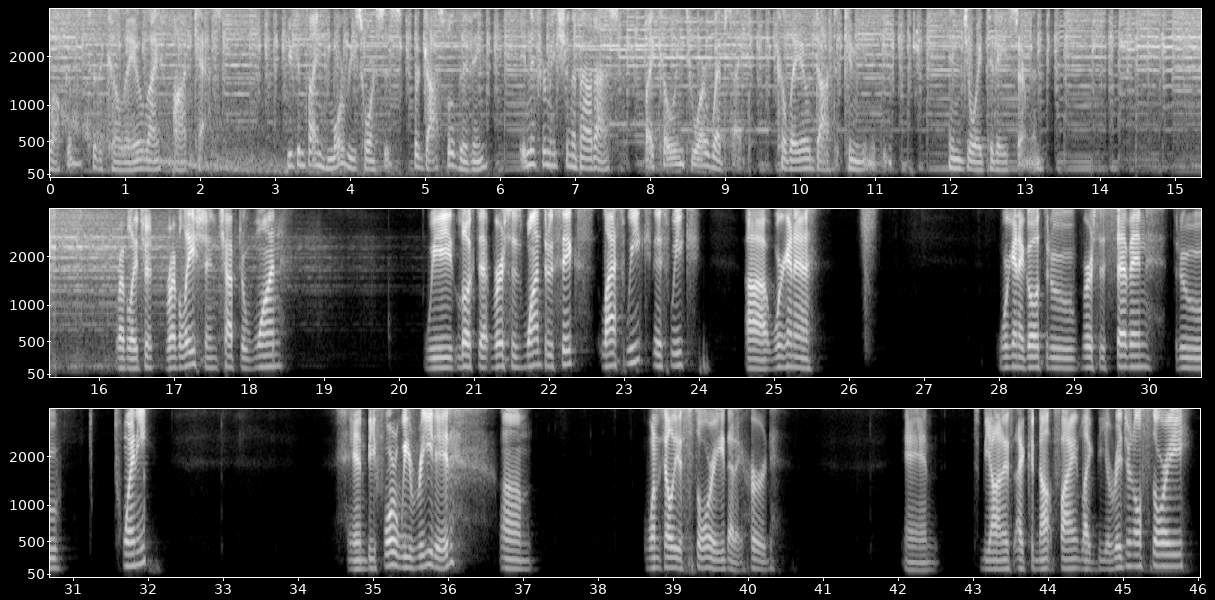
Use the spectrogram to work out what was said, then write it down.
Welcome to the Kaleo Life Podcast. You can find more resources for gospel living and information about us by going to our website, kaleo.community. Enjoy today's sermon. Revelation, Revelation chapter 1. We looked at verses 1 through 6 last week. This week, uh, we're going to we're going to go through verses 7 through 20. And before we read it, um, I want to tell you a story that I heard. And to be honest, I could not find like the original story.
